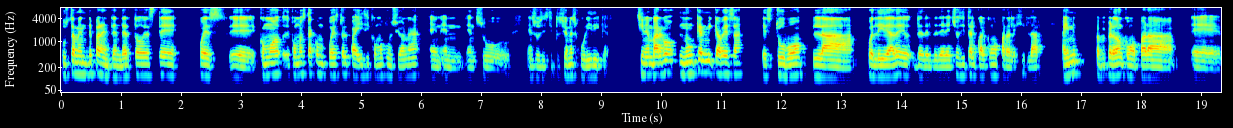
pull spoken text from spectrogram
justamente para entender todo este, pues, eh, cómo, cómo está compuesto el país y cómo funciona en, en, en, su, en sus instituciones jurídicas. Sin embargo, nunca en mi cabeza estuvo la, pues, la idea de, de, de derecho así tal cual como para legislar. Ahí me, perdón, como para, eh,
